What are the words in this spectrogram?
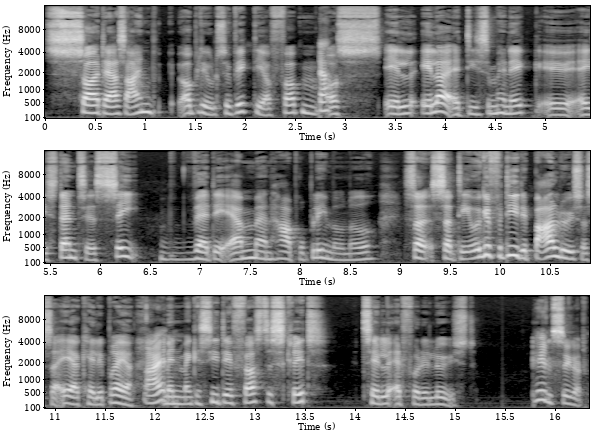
så er deres egen oplevelse vigtigere for dem, ja. og, eller, eller at de simpelthen ikke øh, er i stand til at se hvad det er, man har problemet med. Så, så det er jo ikke fordi, det bare løser sig af at kalibrere, Nej. men man kan sige, det er første skridt til at få det løst. Helt sikkert.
